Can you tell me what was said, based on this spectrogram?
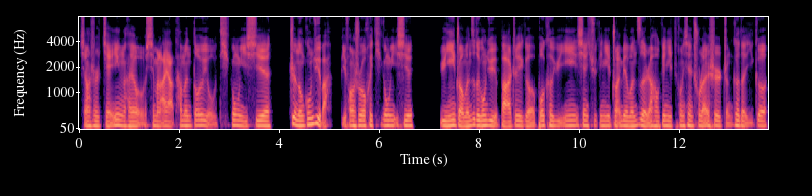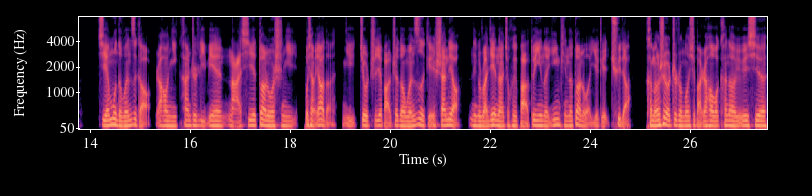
像是剪映还有喜马拉雅，他们都有提供一些智能工具吧，比方说会提供一些。语音转文字的工具，把这个博客语音先去给你转一遍文字，然后给你呈现出来是整个的一个节目的文字稿。然后你看这里面哪些段落是你不想要的，你就直接把这段文字给删掉。那个软件呢，就会把对应的音频的段落也给去掉。可能是有这种东西吧。然后我看到有一些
